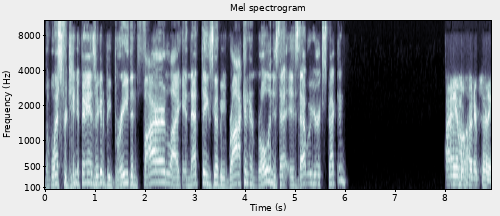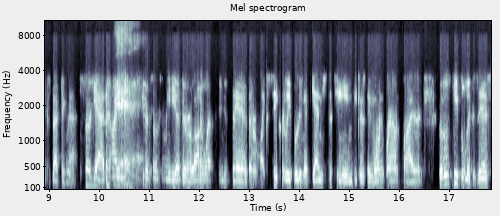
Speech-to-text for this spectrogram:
the West Virginia fans are going to be breathing fire, like, and that thing's going to be rocking and rolling. Is that is that what you're expecting? I am 100% expecting that. So, yeah, I Yeah. see on social media there are a lot of West Virginia fans that are like secretly rooting against the team because they want Brown fired. Those people exist.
